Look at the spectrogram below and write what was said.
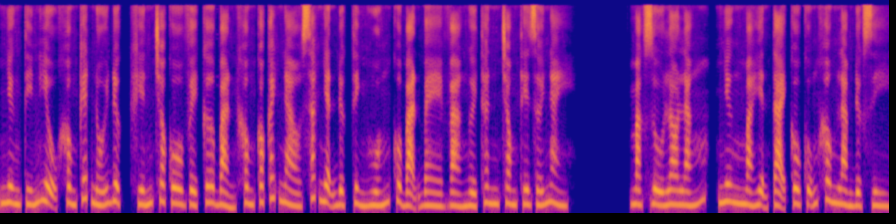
nhưng tín hiệu không kết nối được khiến cho cô về cơ bản không có cách nào xác nhận được tình huống của bạn bè và người thân trong thế giới này. Mặc dù lo lắng, nhưng mà hiện tại cô cũng không làm được gì.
